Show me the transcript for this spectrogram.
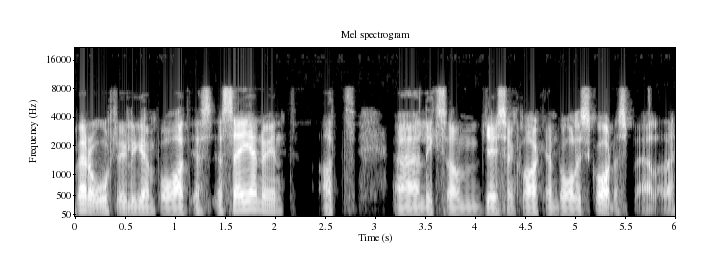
beror tydligen på att jag, jag säger nu inte att äh, liksom Jason Clark en dålig skådespelare.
